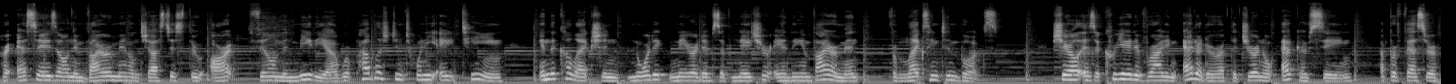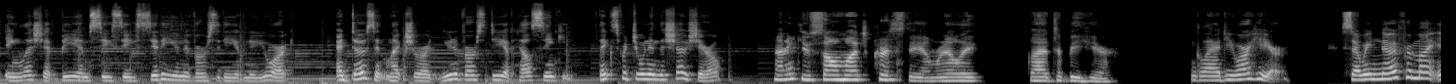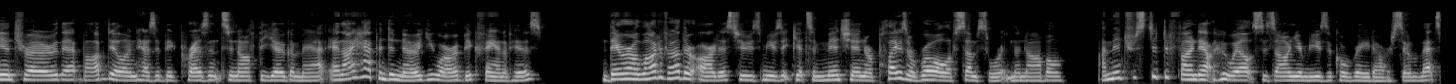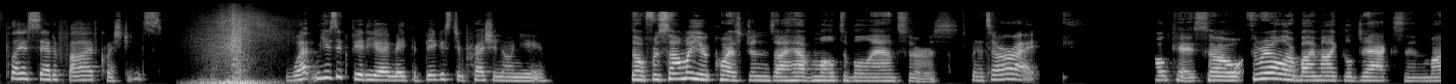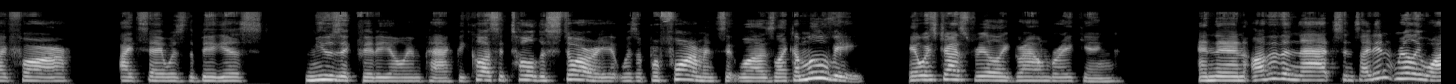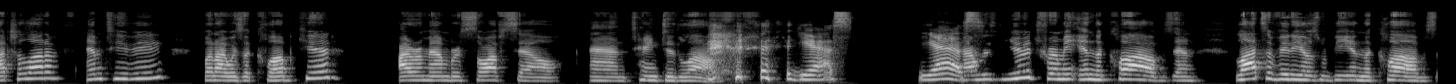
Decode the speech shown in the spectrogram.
Her essays on environmental justice through art, film, and media were published in 2018 in the collection Nordic Narratives of Nature and the Environment from Lexington Books. Cheryl is a creative writing editor of the journal Echo Ecoscene, a professor of English at BMCC City University of New York, and docent lecturer at University of Helsinki. Thanks for joining the show, Cheryl. Thank you so much, Christy. I'm really glad to be here. Glad you are here. So, we know from my intro that Bob Dylan has a big presence in Off the Yoga Mat, and I happen to know you are a big fan of his. There are a lot of other artists whose music gets a mention or plays a role of some sort in the novel. I'm interested to find out who else is on your musical radar, so let's play a set of five questions. What music video made the biggest impression on you? So, for some of your questions, I have multiple answers. That's all right. Okay, so Thriller by Michael Jackson, by far, I'd say was the biggest music video impact because it told a story. It was a performance. It was like a movie. It was just really groundbreaking. And then, other than that, since I didn't really watch a lot of MTV, but I was a club kid, I remember Soft Cell and Tainted Love. yes. Yes. That was huge for me in the clubs, and lots of videos would be in the clubs.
